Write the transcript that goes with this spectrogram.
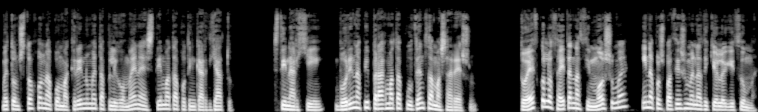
με τον στόχο να απομακρύνουμε τα πληγωμένα αισθήματα από την καρδιά του. Στην αρχή μπορεί να πει πράγματα που δεν θα μας αρέσουν. Το εύκολο θα ήταν να θυμώσουμε ή να προσπαθήσουμε να δικαιολογηθούμε.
